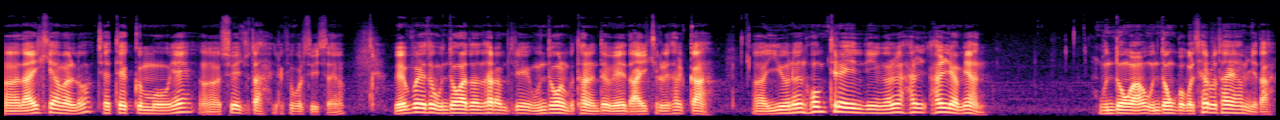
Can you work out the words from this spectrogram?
어, 나이키야말로 재택근무의 어, 수혜주다 이렇게 볼 수 있어요. 외부에서 운동하던 사람들이 운동을 못하는데 왜 나이키를 살까? 어, 이유는 홈 트레이닝을 할, 하려면 운동화, 운동복을 새로 사야 합니다.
